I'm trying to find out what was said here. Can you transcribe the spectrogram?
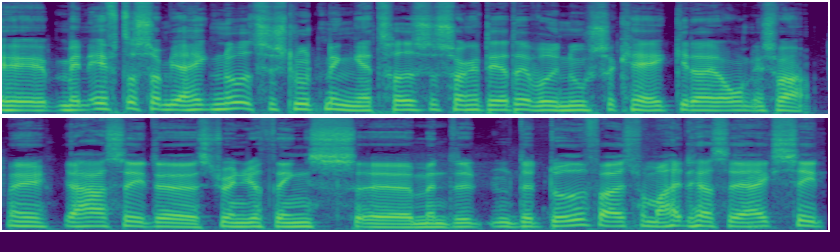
Øh, men eftersom jeg ikke nået til slutningen af tredje sæson af Daredevil endnu, så kan jeg ikke give dig et ordentligt svar. Nej, jeg har set uh, Stranger Things, uh, men det, det døde faktisk for mig der, så jeg har ikke set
